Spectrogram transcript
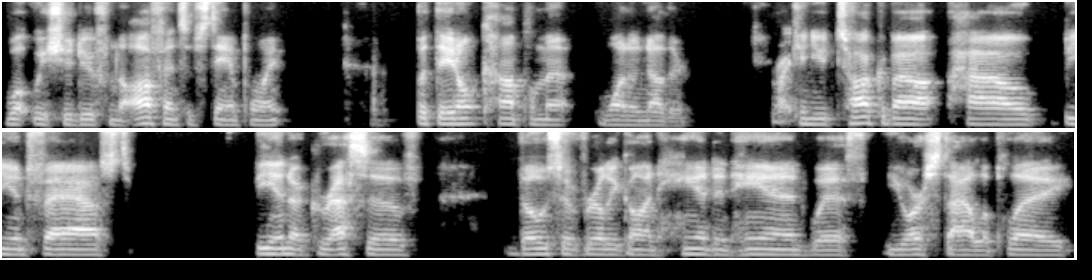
what we should do from the offensive standpoint, but they don't complement one another. Right. Can you talk about how being fast, being aggressive, those have really gone hand in hand with your style of play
